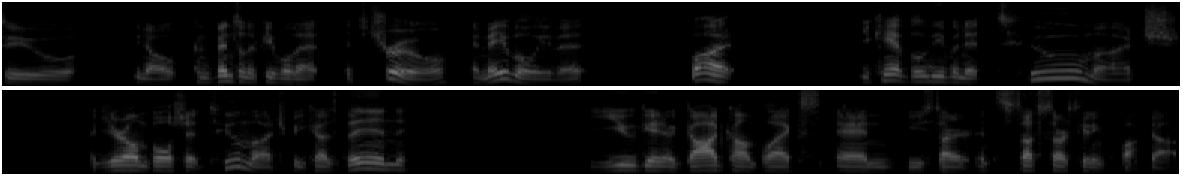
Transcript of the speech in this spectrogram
to, you know, convince other people that it's true and they believe it, but you can't believe in it too much, like your own bullshit too much, because then you get a god complex and you start and stuff starts getting fucked up.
